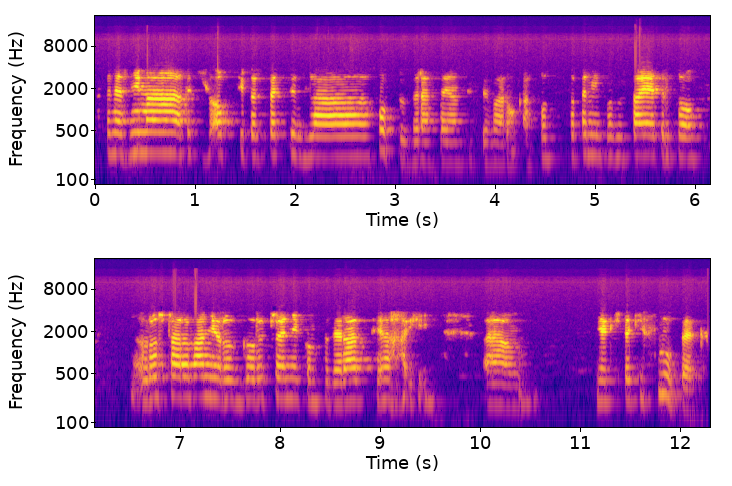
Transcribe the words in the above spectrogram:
natomiast nie ma takich opcji, perspektyw dla chłopców wyrastających w tych warunkach. Po- Potem im pozostaje tylko rozczarowanie, rozgoryczenie, konfederacja i um, jakiś taki smutek.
